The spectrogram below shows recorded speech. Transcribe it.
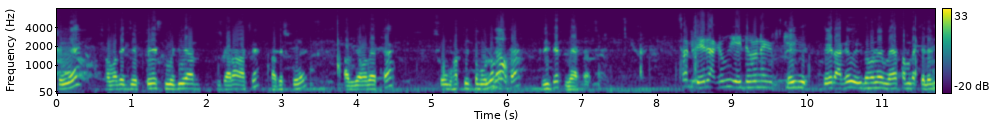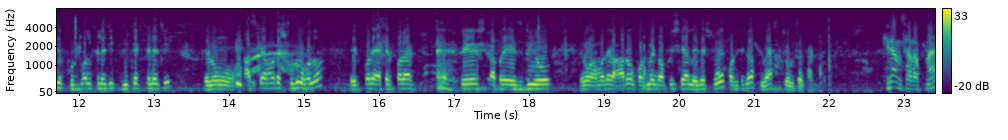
সঙ্গে আমাদের যে প্রেস মিডিয়ার যারা আছে তাদের সঙ্গে আজকে আমাদের একটা সৌভাতৃত্বমূলক একটা ক্রিকেট ম্যাচ আছে। স্যার এর আগেও এই ধরনের এই এর আগেও এই ধরনের ম্যাচ আমরা খেলেছি ফুটবল খেলেছি ক্রিকেট খেলেছি এবং আজকে আমাদের শুরু হলো। এরপরে একের পর এক প্রেস তারপরে এসডিও এবং আমাদের আরও গভর্নমেন্ট অফিসিয়াল এদের সঙ্গে কন্টিনিউয়াস ম্যাচ চলতে থাকবে। কি নাম স্যার আপনার?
